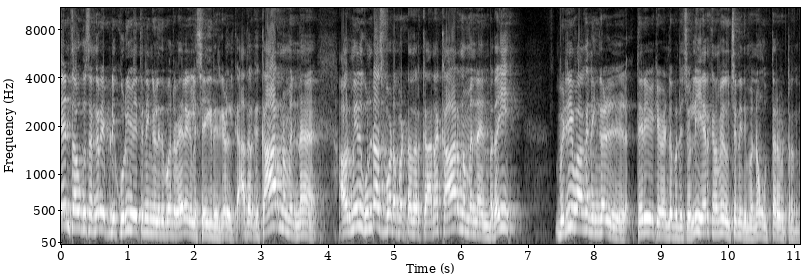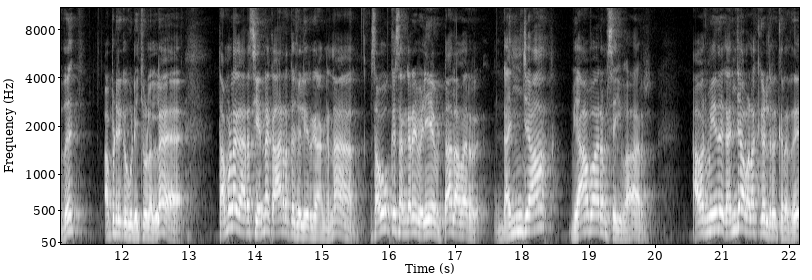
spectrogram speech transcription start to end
ஏன் சவுக்கு சங்கரை இப்படி குறிவைத்து நீங்கள் இது போன்ற வேலைகளை செய்கிறீர்கள்? அதற்கு காரணம் என்ன? அவர் மீது குண்டாஸ் போடப்பட்டதற்கான காரணம் என்ன என்பதை விரிவாக நீங்கள் தெரிவிக்க வேண்டும் என்று சொல்லி ஏற்கனவே உச்சநீதிமன்றம் உத்தரவிட்டிருந்தது. அப்படி இருக்கக்கூடிய சூழலில் தமிழக அரசு என்ன காரணத்தை சொல்லியிருக்காங்கன்னா சவுக்கு சங்கரை வெளியே விட்டால் அவர் கஞ்சா வியாபாரம் செய்வார். அவர் மீது கஞ்சா வழக்குகள் இருக்கிறது.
